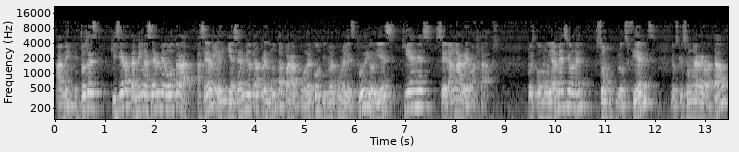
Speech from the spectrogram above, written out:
Amén. Entonces, quisiera también hacerme otra, hacerle y hacerme otra pregunta para poder continuar con el estudio y es, ¿quiénes serán arrebatados? Pues como ya mencioné, son los fieles, los que son arrebatados,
